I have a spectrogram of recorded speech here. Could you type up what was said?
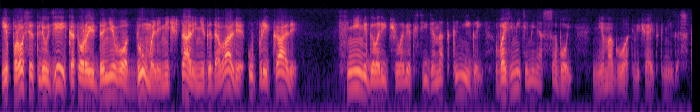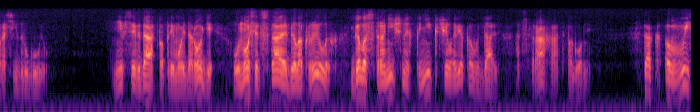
И просит людей, которые до него думали, мечтали, негодовали, упрекали. С ними, говорит человек, сидя над книгой, «Возьмите меня с собой». «Не могу», — отвечает книга, — «спроси другую». Не всегда по прямой дороге уносит стая белокрылых, белостраничных книг человека вдаль, от страха, от погони так ввысь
